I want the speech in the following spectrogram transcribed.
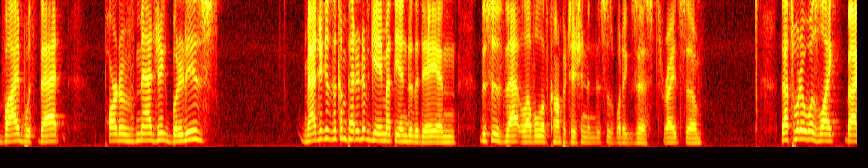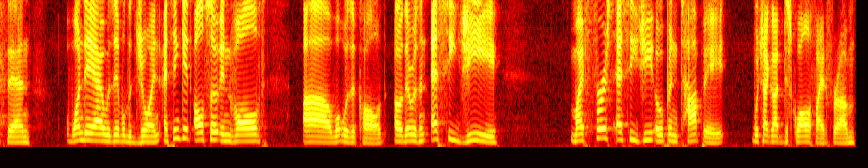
vibe with that part of magic but it is magic is a competitive game at the end of the day and this is that level of competition and this is what exists right so that's what it was like back then one day i was able to join i think it also involved uh what was it called oh there was an scg my first SCG Open top eight, which I got disqualified from.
